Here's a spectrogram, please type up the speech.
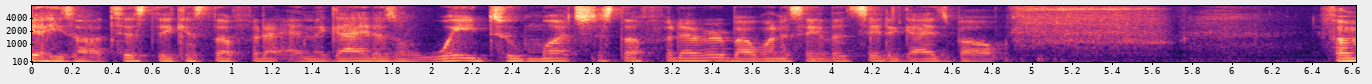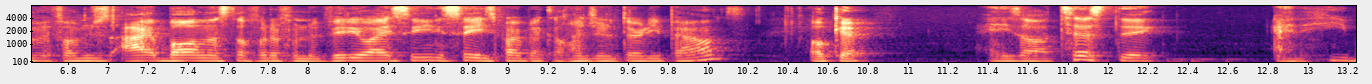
yeah he's autistic and stuff for that, and the guy doesn't weigh too much and stuff whatever. But I want to say let's say the guy's about. If I'm if I'm just eyeballing stuff whatever from the video I seen, say he's probably like 130 pounds Okay. and he's autistic, and he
